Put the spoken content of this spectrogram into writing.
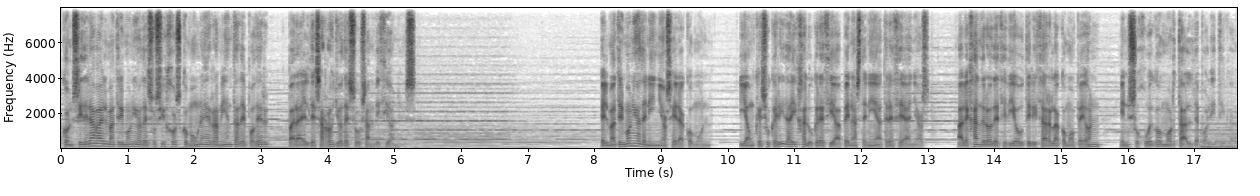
Consideraba el matrimonio de sus hijos como una herramienta de poder para el desarrollo de sus ambiciones. El matrimonio de niños era común, y aunque su querida hija Lucrecia apenas tenía 13 años, Alejandro decidió utilizarla como peón en su juego mortal de política.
